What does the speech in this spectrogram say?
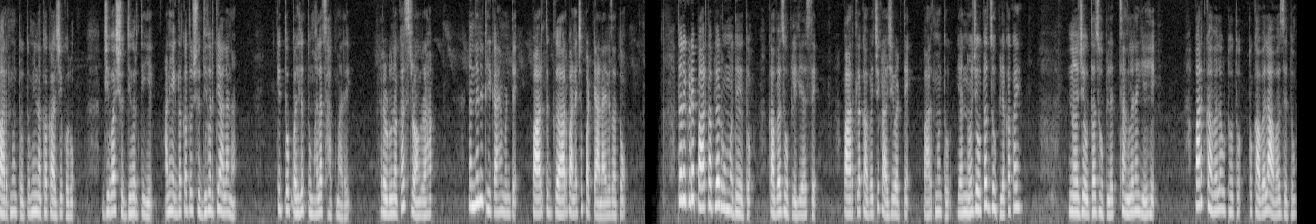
पार्थ म्हणतो तुम्ही नका काळजी करू. जीवा शुद्धीवरती येईल. आणि एकदा का तो शुद्धीवरती आला ना की तो पहिलं तुम्हालाच हाक मारेल. रडू नका स्ट्रॉंग राहा. नंदिनी ठीक आहे म्हणते. पार्थ गार पाण्याच्या पट्ट्या आणायला जातो. तर इकडे पार्थ आपल्या रूममध्ये येतो. काव्या झोपलेली असते. पार्थला काव्याची काळजी वाटते. पार्थ म्हणतो या न जेवताच झोपल्या का काय? न जेवता झोपल्यात. चांगलं नाही आहे हे. पार्थ काव्याला उठवतो. तो काव्याला आवाज देतो.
